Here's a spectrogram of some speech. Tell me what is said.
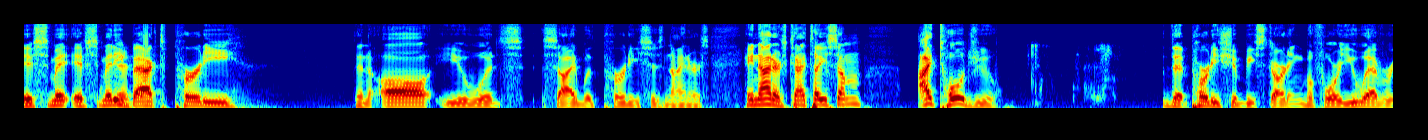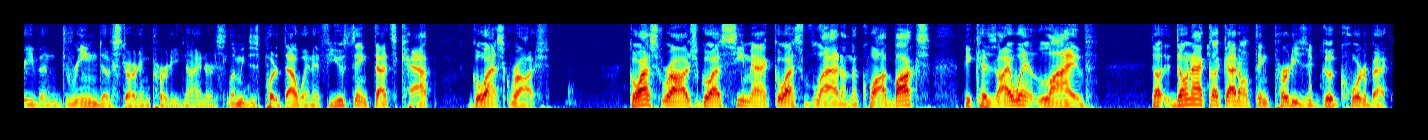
If Smith, if Smitty backed Purdy, then all you would side with Purdy, says Niners. Hey Niners, can I tell you something? I told you that Purdy should be starting before you ever even dreamed of starting Purdy. Niners. Let me just put it that way. And if you think that's cap, go ask Raj. Go ask Raj, go ask C-Mac, go ask Vlad on the quad box because I went live. Don't, don't act like I don't think Purdy's a good quarterback.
